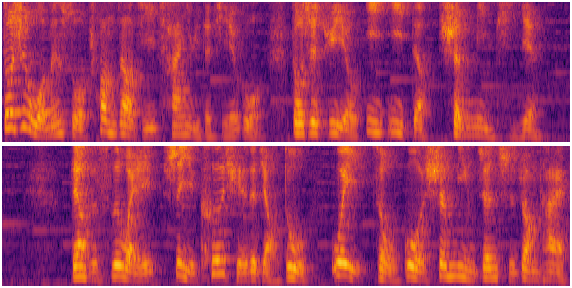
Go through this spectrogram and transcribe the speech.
都是我们所创造及参与的结果，都是具有意义的生命体验。量子思维是以科学的角度，为走过生命真实状态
